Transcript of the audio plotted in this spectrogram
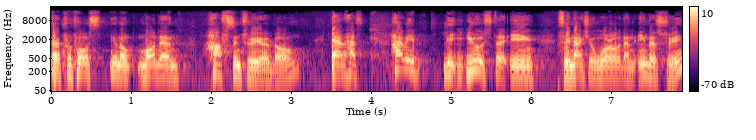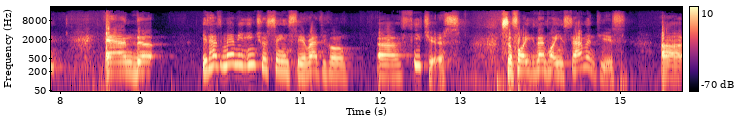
uh, proposed you know, more than half century ago and has heavily used in financial world and industry. And uh, it has many interesting theoretical uh, features. So for example, in 70s, uh,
